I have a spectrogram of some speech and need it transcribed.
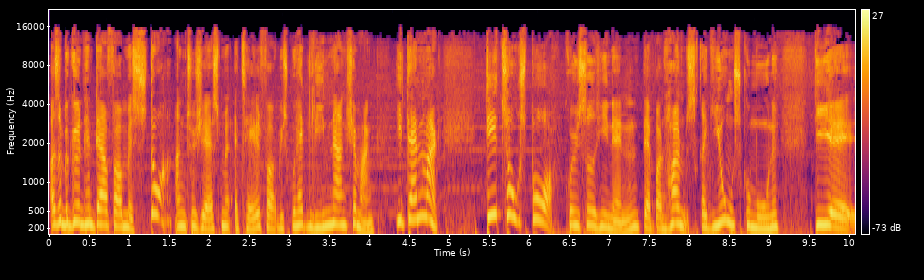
Og så begyndte han derfor med stor entusiasme at tale for, at vi skulle have et lignende arrangement i Danmark. De to spor krydsede hinanden, da Bornholms regionskommune de øh,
